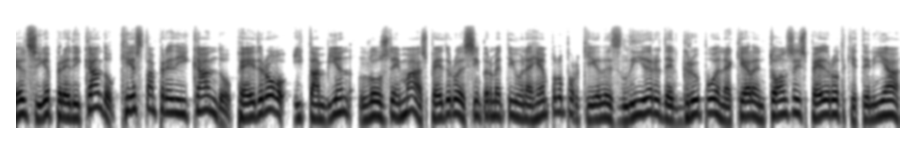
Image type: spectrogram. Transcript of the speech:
él sigue predicando. ¿Qué está predicando? Pedro y también los demás. Pedro es simplemente un ejemplo porque él es líder del grupo en aquel entonces. Pedro que tenía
